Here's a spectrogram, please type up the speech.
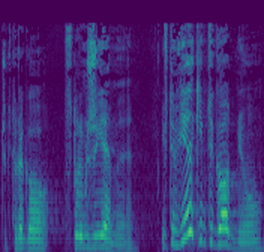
czy którego, z którym żyjemy. I w tym wielkim tygodniu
